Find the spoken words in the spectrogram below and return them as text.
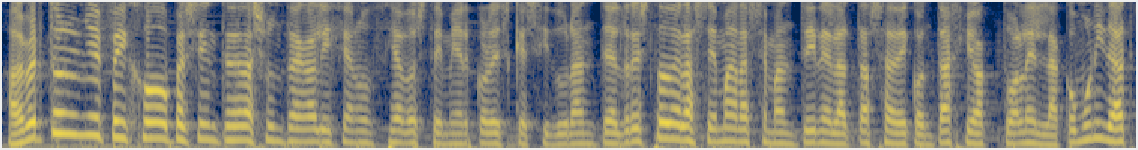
Alberto Núñez Feijóo, presidente de la Junta de Galicia, ha anunciado este miércoles que si durante el resto de la semana se mantiene la tasa de contagio actual en la comunidad,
